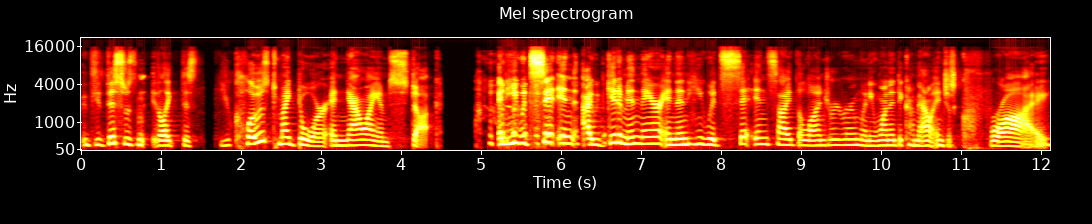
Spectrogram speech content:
this was like this. You closed my door, and now I am stuck. And he would sit in. I would get him in there, and then he would sit inside the laundry room when he wanted to come out and just cry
